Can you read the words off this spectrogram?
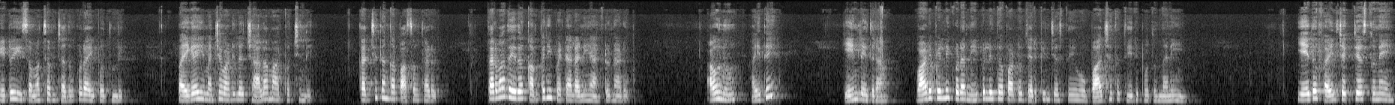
ఎటు ఈ సంవత్సరం చదువు కూడా అయిపోతుంది. పైగా ఈ మధ్య వాడిలో చాలా మార్పు వచ్చింది ఖచ్చితంగా పాస్ అవుతాడు. తర్వాత ఏదో కంపెనీ పెట్టాలని అంటున్నాడు. అవును అయితే? ఏం లేదురా. వాడి పెళ్ళి కూడా నీ పెళ్ళితో పాటు జరిపించేస్తే ఓ బాధ్యత తీరిపోతుందని ఏదో ఫైల్ చెక్ చేస్తూనే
